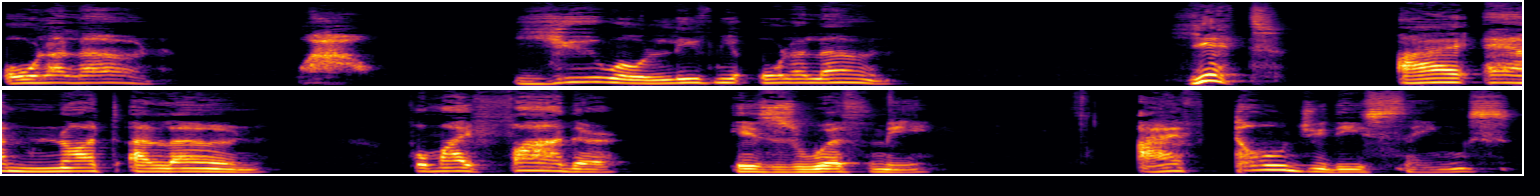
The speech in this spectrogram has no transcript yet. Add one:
all alone. You will leave me all alone. Yet I am not alone, for my Father is with me. I've told you these things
